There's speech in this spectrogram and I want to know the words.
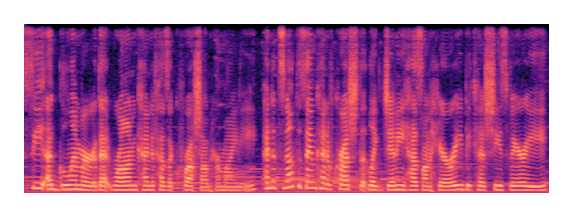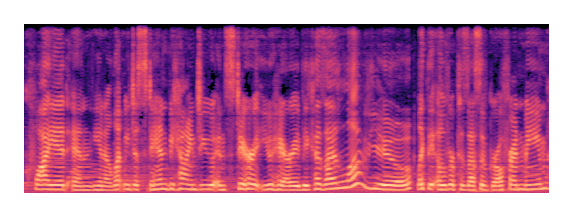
see a glimmer that Ron kind of has a crush on Hermione. And it's not the same kind of crush that like Ginny has on Harry because she's very quiet and, you know, let me just stand behind you and stare at you, Harry, because I love you. Like the over possessive girlfriend meme.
